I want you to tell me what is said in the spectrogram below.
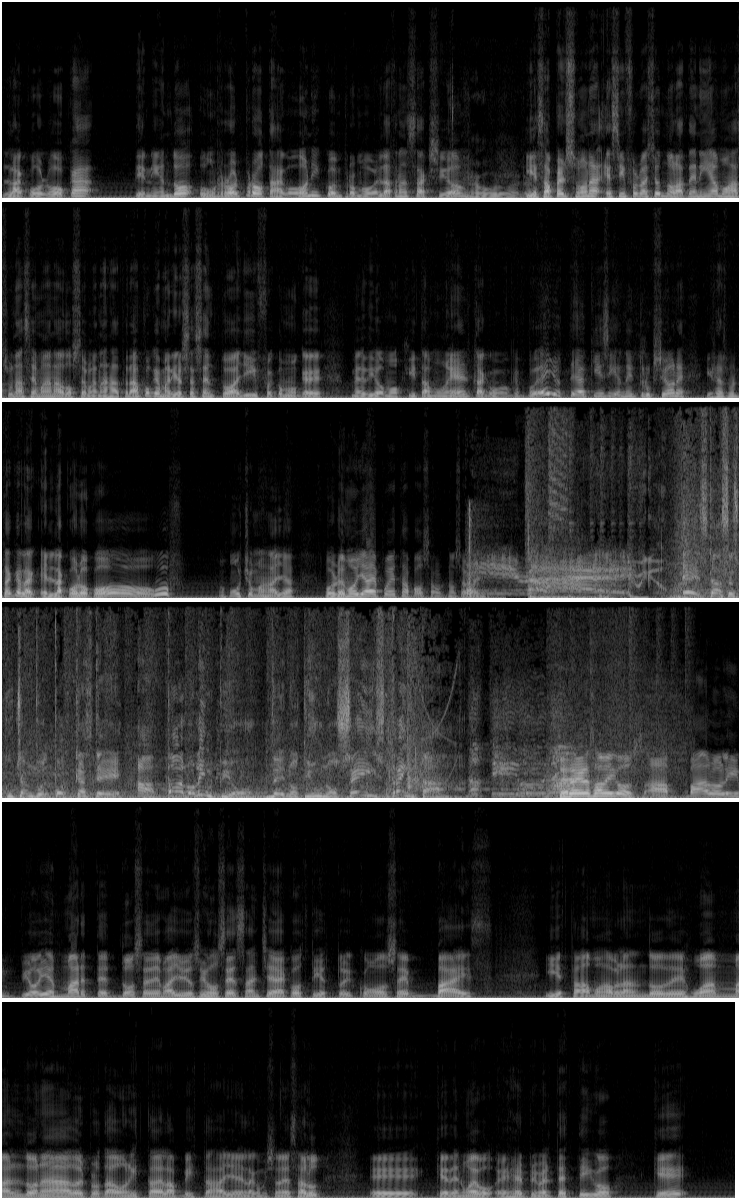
la coloca teniendo un rol protagónico en promover la transacción. y esa persona, esa información no la teníamos hace una semana o dos semanas atrás, porque Mariel se sentó allí y fue como que medio mosquita muerta, como que pues yo estoy aquí siguiendo instrucciones. Y resulta que él la colocó, uff, mucho más allá. Volvemos ya después de esta pausa, no se vayan. Estás escuchando el podcast de A Palo Limpio de Noti1630. De regreso, amigos, a Palo Limpio. Hoy es martes 12 de mayo. Yo soy José Sánchez Acosta y estoy con José Báez. Y estábamos hablando de Juan Maldonado, el protagonista de las vistas ayer en la Comisión de Salud, eh, que de nuevo es el primer testigo que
